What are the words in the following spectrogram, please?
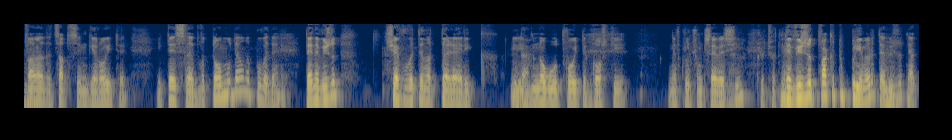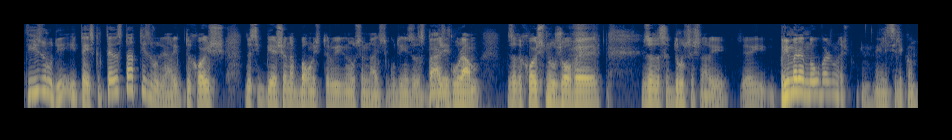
това на децата са им героите и те следват този модел на поведение. Те не виждат шефовете на Телерик или Да. много от твоите гости не включвам себе си. Да, Не виждат това като пример, те виждат някакви изроди и те искат те да стават изроди. Нали? Да ходиш да си биеш на болни стероиди на 18 години, за да станеш Нали. голям, за да ходиш с ножове, за да се друсаш. Нали? Пример е много важно нещо. Или силикон.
